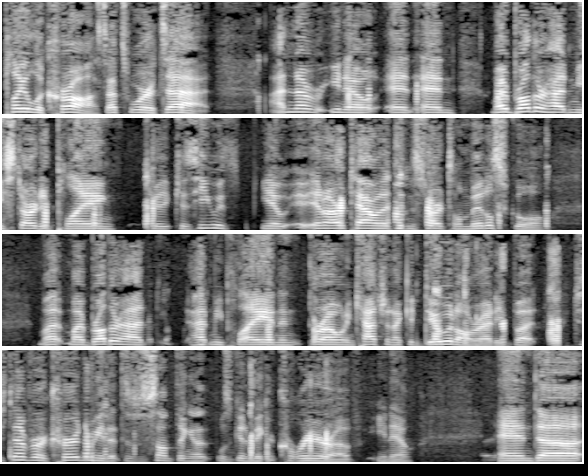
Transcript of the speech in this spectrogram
play lacrosse. That's where it's at." I never, you know, and and my brother had me started playing because he was, you know, in our town it didn't start till middle school. My my brother had had me playing and throwing and catching. I could do it already, but it just never occurred to me that this was something I was going to make a career of, you know. And uh,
